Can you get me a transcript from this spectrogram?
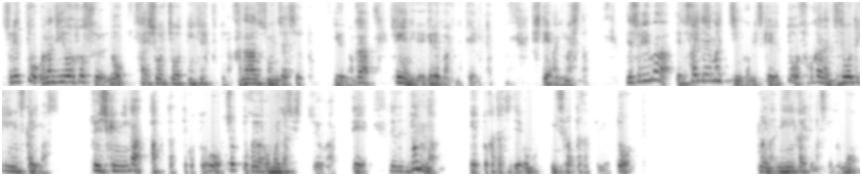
それと同じ要素数の最小頂点被覆というのは必ず存在するというのが、ケーニグ・エゲルバーグの定理としてありました。で、それは、最大マッチングを見つけると、そこから自動的に見つかります。という仕組みがあったってことを、ちょっとこれは思い出す必要があって、でどんな、えっと、形で見つかったかというと、もう今右に書いてますけども、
